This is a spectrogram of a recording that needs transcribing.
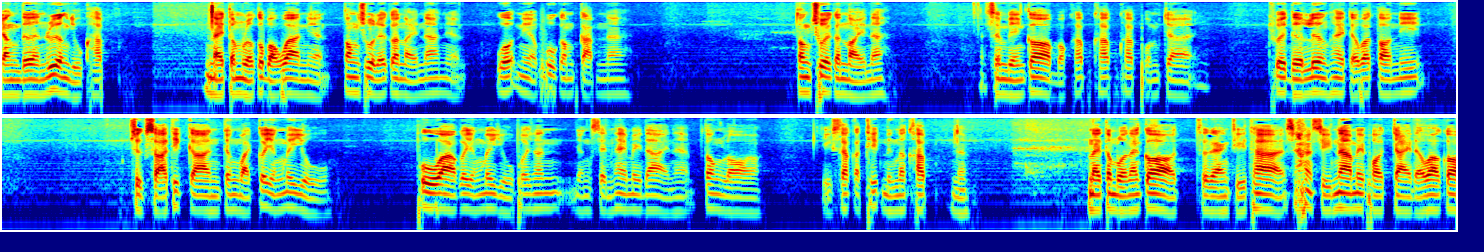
ยังเดินเรื่องอยู่ครับนายตำรวจก็บอกว่าเนี่ยต้องช่วยอะไรกันหน่อยนะเนี่ยวเนี่ยผู้กำกับนะ ต้องช่วยกันหน่อยนะสมียนก็บอกครับครับครับผมจะช่วยเดินเรื่องให้ แต่ว่าตอนนี้ ศึกษาธิการจังหวัดก็ยังไม่อยู่ ผู้ว่าก็ยังไม่อยู่ เพราะฉะนั้นยังเซ็นให้ไม่ได้นะต้องรออีกสักอาทิตย์หนึ่งนะครับนะ นายตำรวจนั้นก็แสดงสีท่าสีหน้าไม่พอใจแต่ว่าก็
